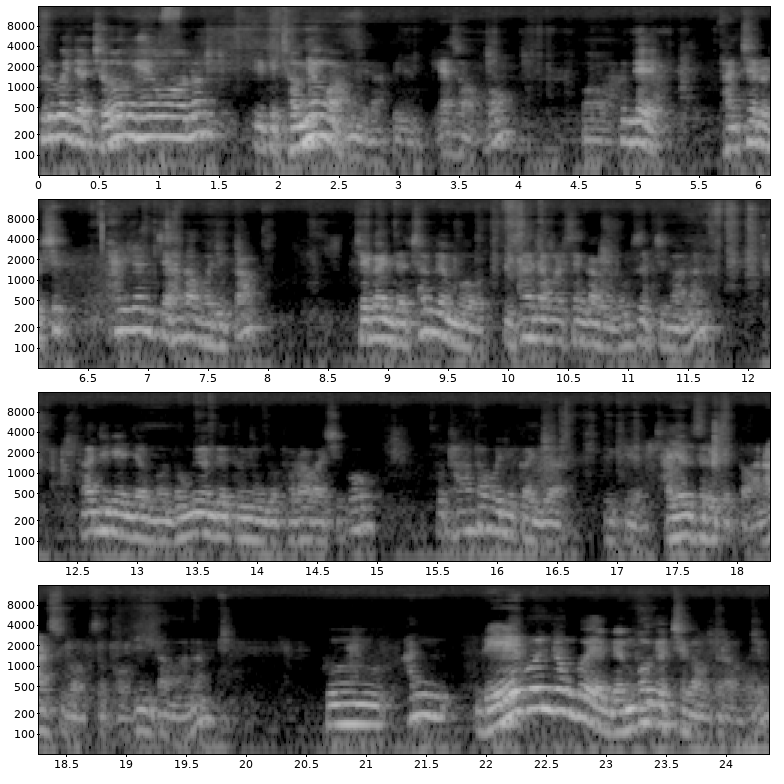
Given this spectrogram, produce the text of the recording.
그리고 이제 정회원은 이렇게 정형화합니다. 계속. 어, 근데 단체를 18년째 하다 보니까 제가 이제 처음에 뭐 이사장 할 생각은 없었지만은 나중에 이제 뭐 노무현 대통령도 돌아가시고 또 다 하다 보니까 이제 이렇게 자연스럽게 또 안 할 수가 없었고 합니다만은 그 한 네 번 정도의 멤버 교체가 오더라고요.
